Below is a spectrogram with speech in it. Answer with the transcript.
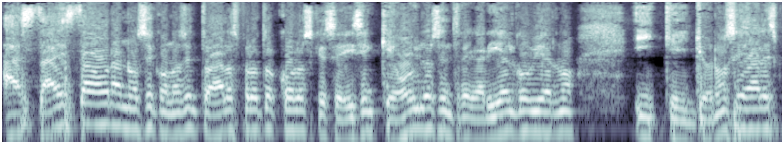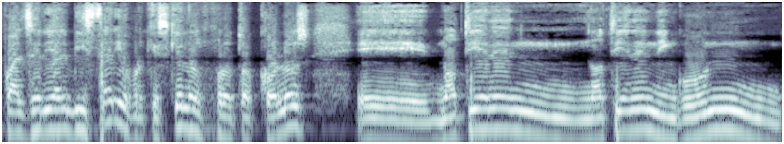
hasta esta hora no se conocen todos los protocolos que se dicen que hoy los entregaría el gobierno y que yo no sé, cuál sería el misterio, porque es que los protocolos eh, no tienen, no tienen ningún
